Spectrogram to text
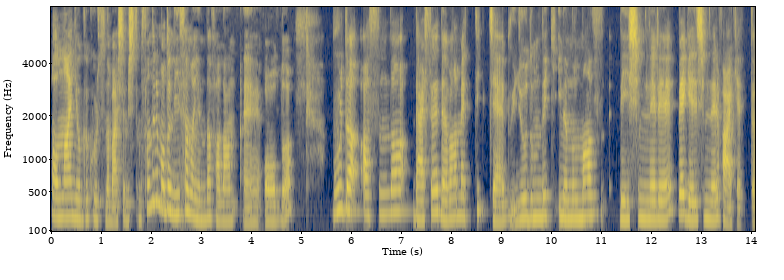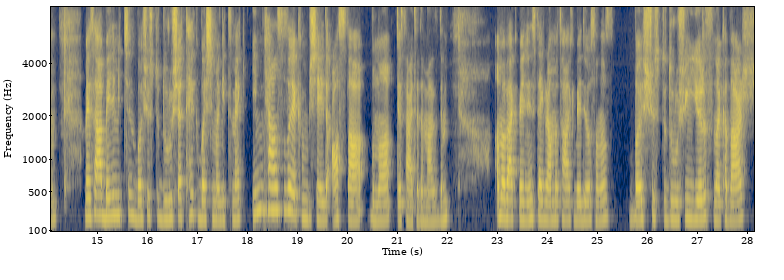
online yoga kursuna başlamıştım. Sanırım o da Nisan ayında falan e, oldu. Burada aslında derse devam ettikçe vücudumdaki inanılmaz değişimleri ve gelişimleri fark ettim. Mesela benim için başüstü duruşa tek başıma gitmek imkansıza yakın bir şeydi. Asla buna cesaret edemezdim. Ama belki beni Instagram'da takip ediyorsanız başüstü duruşun yarısına kadar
